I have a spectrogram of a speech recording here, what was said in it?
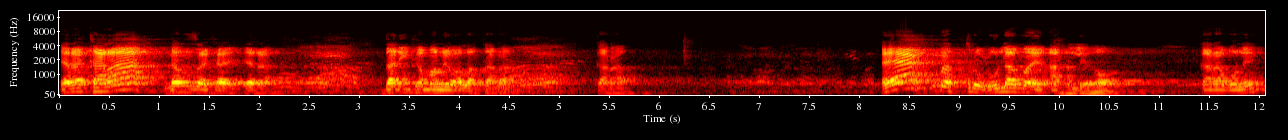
এরা কারা? গাঞ্জা খায় এরা। দাড়ি কামানেওয়ালা তারা। কারা? একমাত্র ওলামায় আহলে হক। কারা বলে?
